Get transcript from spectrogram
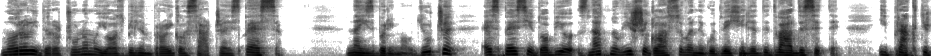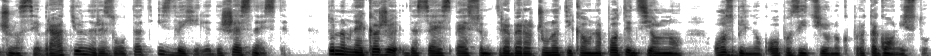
morali da računamo i ozbiljan broj glasača SPS-a. Na izborima od juče SPS je dobio znatno više glasova nego 2020. i praktično se vratio na rezultat iz 2016. To nam ne kaže da sa SPS-om treba računati kao na potencijalno ozbiljnog opozicijonog protagonistu.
